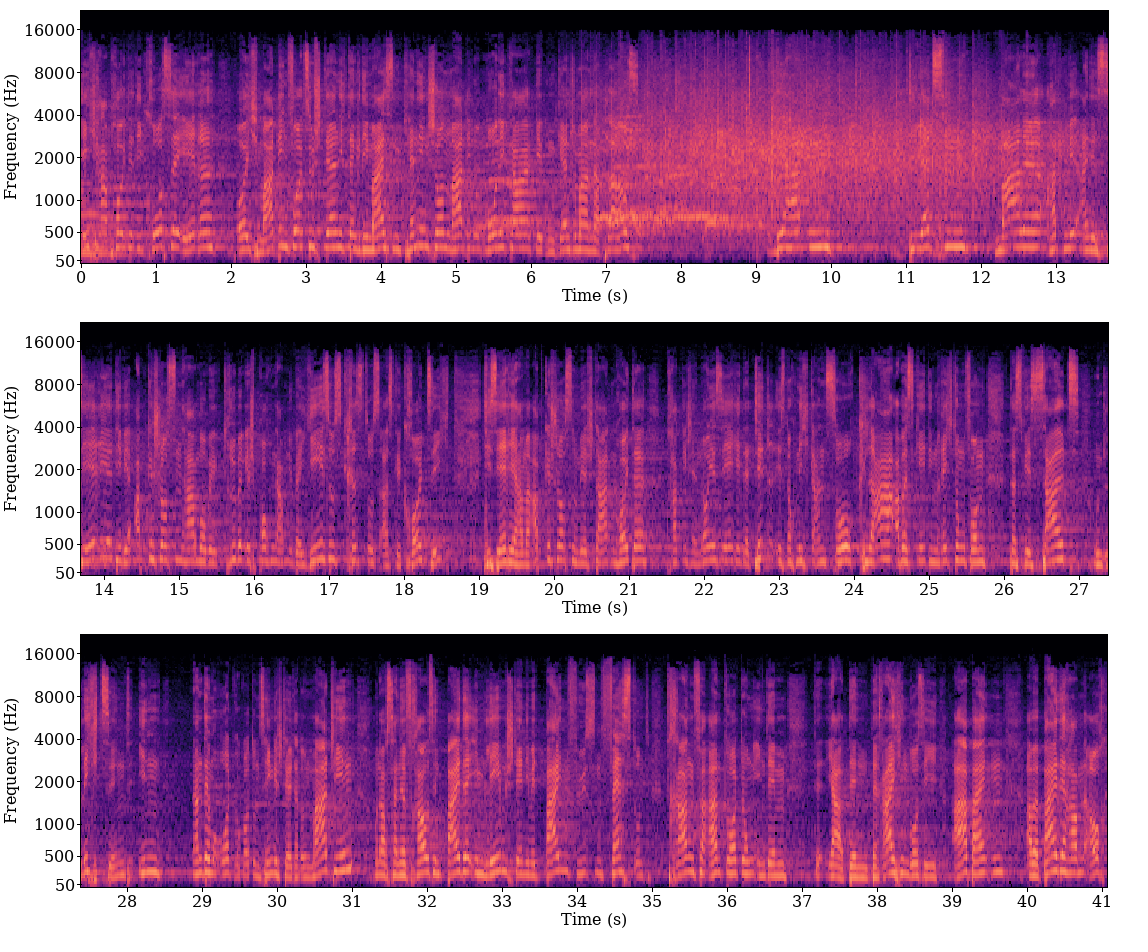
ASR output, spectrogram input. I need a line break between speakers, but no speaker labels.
Ich habe heute die große Ehre, euch Martin vorzustellen. Ich denke, die meisten kennen ihn schon. Martin und Monika, gebt ihm gerne schon mal einen Applaus. Wir hatten die letzten Male hatten wir eine Serie, die wir abgeschlossen haben, wo wir drüber gesprochen haben, über Jesus Christus als gekreuzigt. Die Serie haben wir abgeschlossen und wir starten heute praktisch eine neue Serie. Der Titel ist noch nicht ganz so klar, aber es geht in Richtung von, dass wir Salz und Licht sind in an dem Ort, wo Gott uns hingestellt hat. Und Martin und auch seine Frau sind beide im Leben stehen, die mit beiden Füßen fest und tragen Verantwortung in dem, ja, den Bereichen, wo sie arbeiten. Aber beide haben auch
